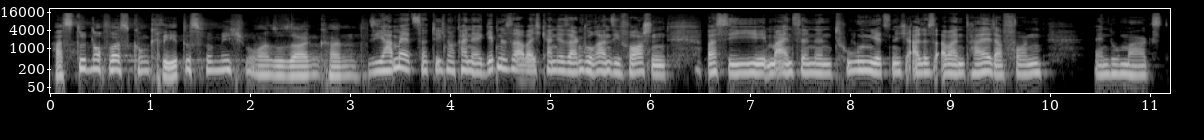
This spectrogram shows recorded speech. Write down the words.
Hast du noch was Konkretes für mich, wo man so sagen kann? Sie haben jetzt natürlich noch keine Ergebnisse, aber ich kann dir sagen, woran Sie forschen. Was Sie im Einzelnen tun, jetzt nicht alles, aber ein Teil davon wenn du magst.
